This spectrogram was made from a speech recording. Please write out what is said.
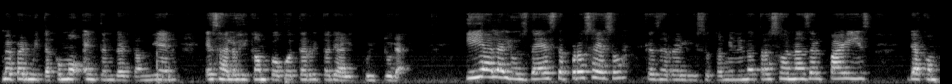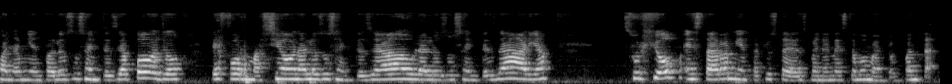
me permite como entender también esa lógica un poco territorial y cultural. Y a la luz de este proceso, que se realizó también en otras zonas del país, de acompañamiento a los docentes de apoyo, de formación a los docentes de aula, a los docentes de área, surgió esta herramienta que ustedes ven en este momento en pantalla.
